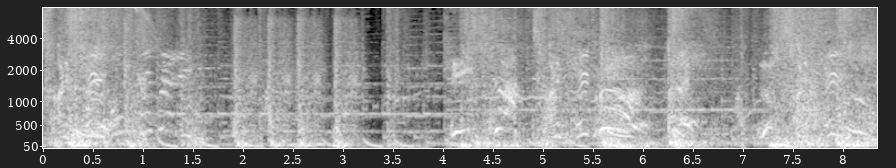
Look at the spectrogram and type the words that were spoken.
Sonic Boom! Sonic Boom!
